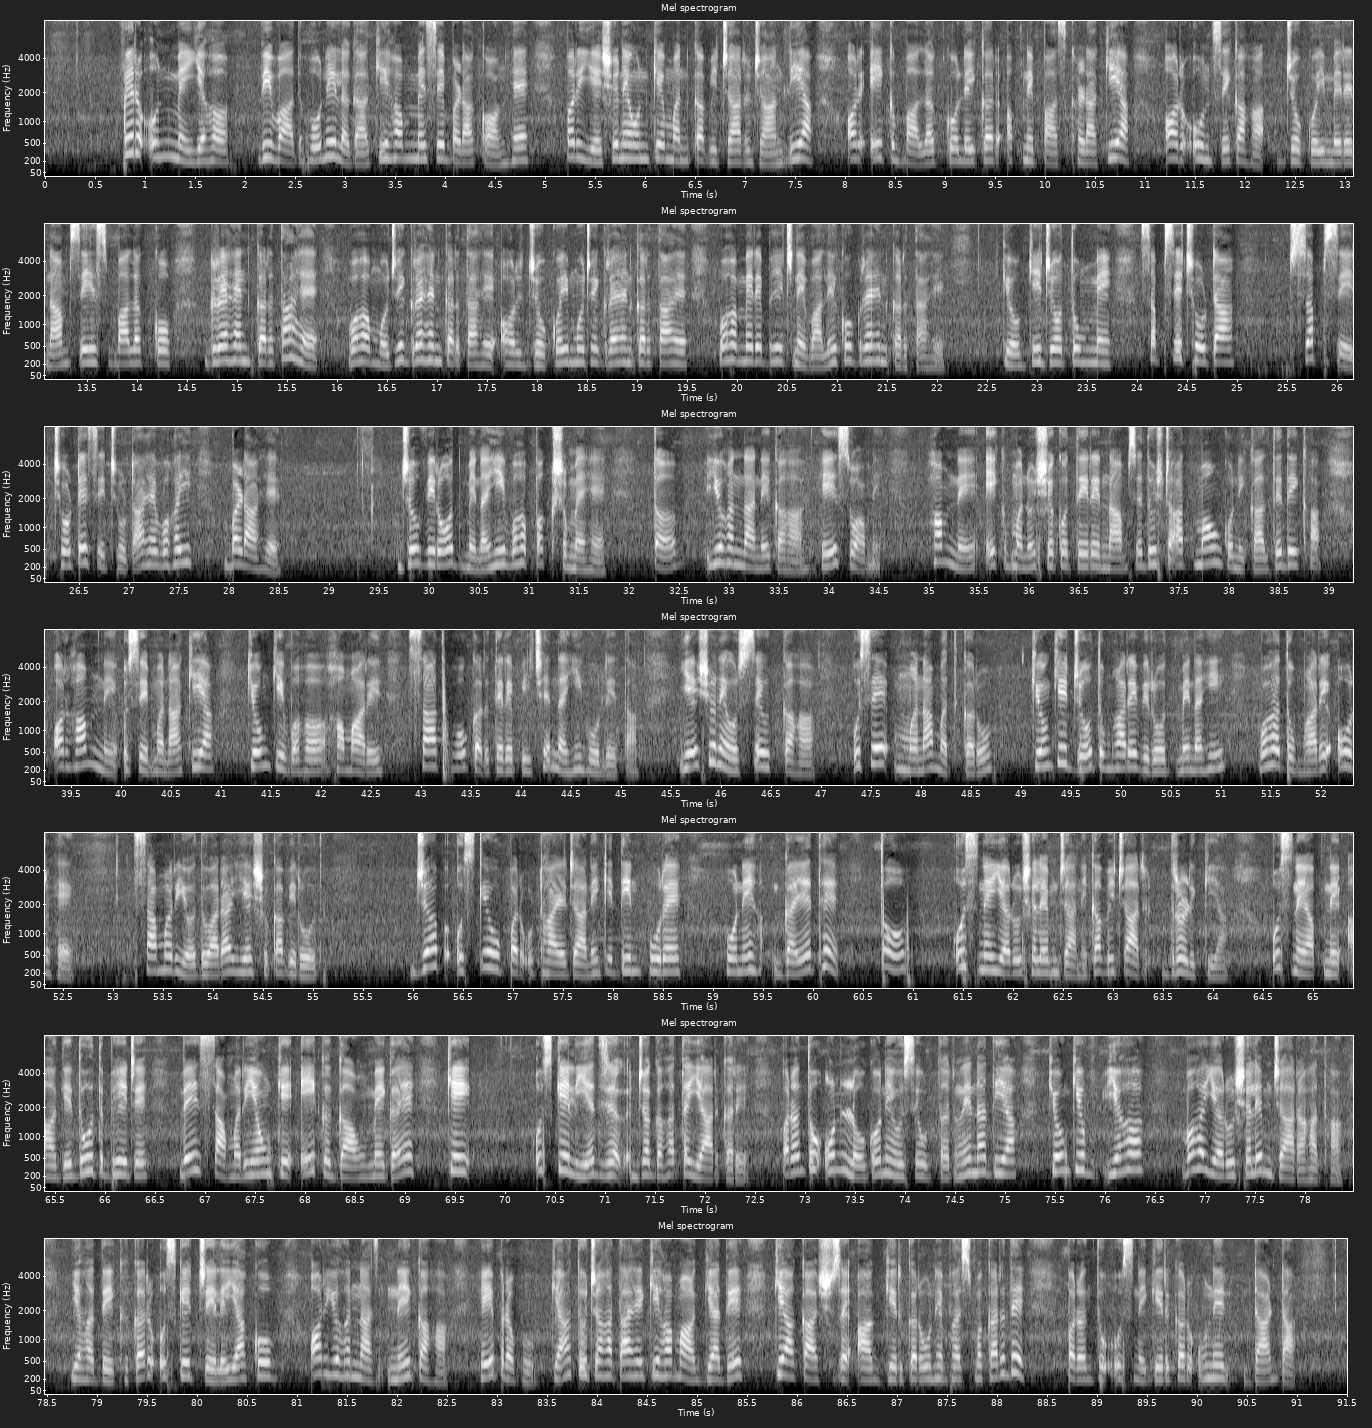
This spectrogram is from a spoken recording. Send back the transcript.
फिर उनमें यह विवाद होने लगा कि हम में से बड़ा कौन है। पर यीशु ने उनके मन का विचार जान लिया और एक बालक को लेकर अपने पास खड़ा किया और उनसे कहा, जो कोई मेरे नाम से इस बालक को ग्रहण करता है, वह मुझे ग्रहण करता है, और जो कोई मुझे ग्रहण करता है, वह मेरे भेजने वाले को ग्रहण करता है। क्योंकि जो तुम में सबसे छोटा सबसे छोटे से छोटा है, वही बड़ा है। जो विरोध में नहीं, वह पक्ष में है। तब युहन्ना ने कहा, हे स्वामी, हमने एक मनुष्य को तेरे नाम से दुष्ट आत्माओं को निकालते देखा, और हमने उसे मना किया, क्योंकि वह हमारे साथ होकर तेरे पीछे नहीं हो लेता। यीशु ने उससे कहा, उसे मना मत करो, क्योंकि जो तुम्हारे विरोध में नहीं, वह तुम्हारे और है। सामरियों द्वारा यीशु का विरोध। जब उसके ऊपर उठाए जाने के दिन पूरे होने गए थे तो उसने यरूशलेम जाने का विचार दृढ़ किया। उसने अपने आगे दूत भेजे। वे सामरियों के एक गाँव में गए कि उसके लिए जगह तैयार करे, परंतु उन लोगों ने उसे उतरने न दिया, क्योंकि यह वह यरूशलेम जा रहा था। यह देखकर उसके चेले याकूब और यूहन्ना ने कहा, हे प्रभु, क्या तू चाहता है कि हम आज्ञा दे कि आकाश से आग गिरकर उन्हें भस्म कर दे? परंतु उसने गिरकर उन्हें डांटा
